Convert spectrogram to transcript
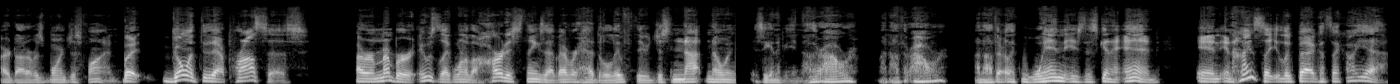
Our daughter was born just fine. But going through that process, I remember it was like one of the hardest things I've ever had to live through, just not knowing, is it going to be another hour, another hour, another, like, when is this going to end? And in hindsight, you look back, it's like, oh yeah,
